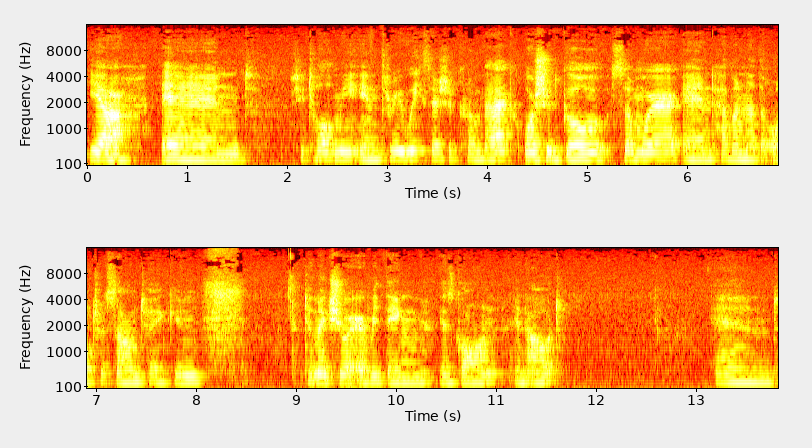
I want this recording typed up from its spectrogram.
Yeah and she told me in three weeks I should come back or should go somewhere and have another ultrasound taken to make sure everything is gone and out. And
